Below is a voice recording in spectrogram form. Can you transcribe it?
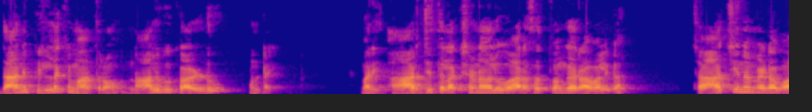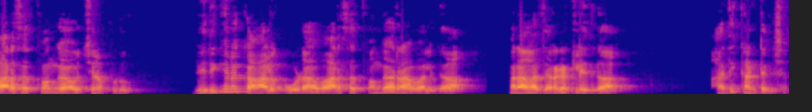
దాని పిల్లకి మాత్రం నాలుగు కాళ్ళు ఉంటాయి. మరి ఆర్జిత లక్షణాలు వారసత్వంగా రావాలిగా? చాచిన మెడ వారసత్వంగా వచ్చినప్పుడు విరిగిన కాలు కూడా వారసత్వంగా రావాలిగా? మరి అలా జరగట్లేదుగా? అది కంటెన్షన్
